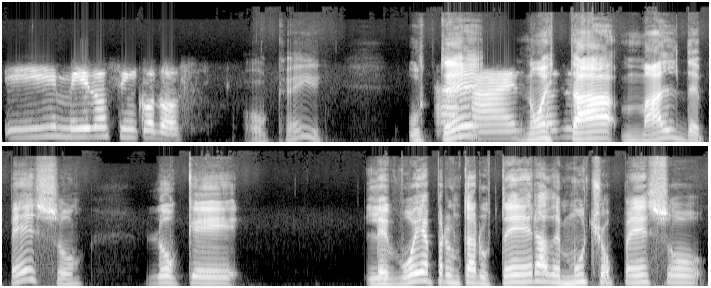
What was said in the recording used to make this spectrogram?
y mido 5'2". Ok. Usted no está mal de peso. Lo que le voy a preguntar, ¿usted era de mucho peso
